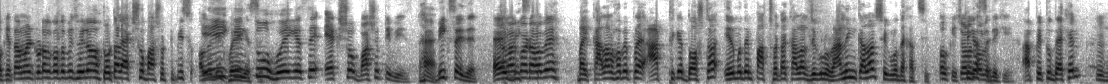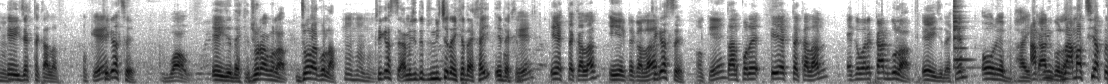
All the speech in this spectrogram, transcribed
ওকে তার মানে টোটাল কত পিস হইল? টোটাল একশো বাষট্টি পিস অলরেডি হয়ে গেছে। কিন্তু হয়ে গেছে একশো বাষট্টি পিস হ্যাঁ। বিগ সাইজের কালার কয়টা হবে? ভাই কালার হবে প্রায় আট থেকে দশটা। এর মধ্যে আমি পাঁচ ছটা কালার যেগুলো রানিং কালার সেগুলো দেখাচ্ছি। ওকে চলো তাহলে দেখি। আপনি একটু দেখেন এই যে একটা কালার ওকে ঠিক আছে? ওয়াও এই যে দেখেন। জোড়া গোলাপ। জোড়া গোলাপ। ঠিক আছে? আমি যদি একটু নিচে রেখে দেখাই এই দেখেন। এই একটা কালার এই একটা কালার ঠিক আছে? ওকে তারপরে এই একটা কালার একেবারে কাঠ গোলাপ এই যে দেখেন ওরে ভাই কাঠ আপনি গোলাপ নামাচ্ছি আপনি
